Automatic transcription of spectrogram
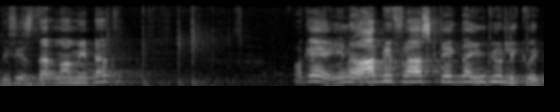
This is thermometer. Okay, in RB flask take the impure liquid.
